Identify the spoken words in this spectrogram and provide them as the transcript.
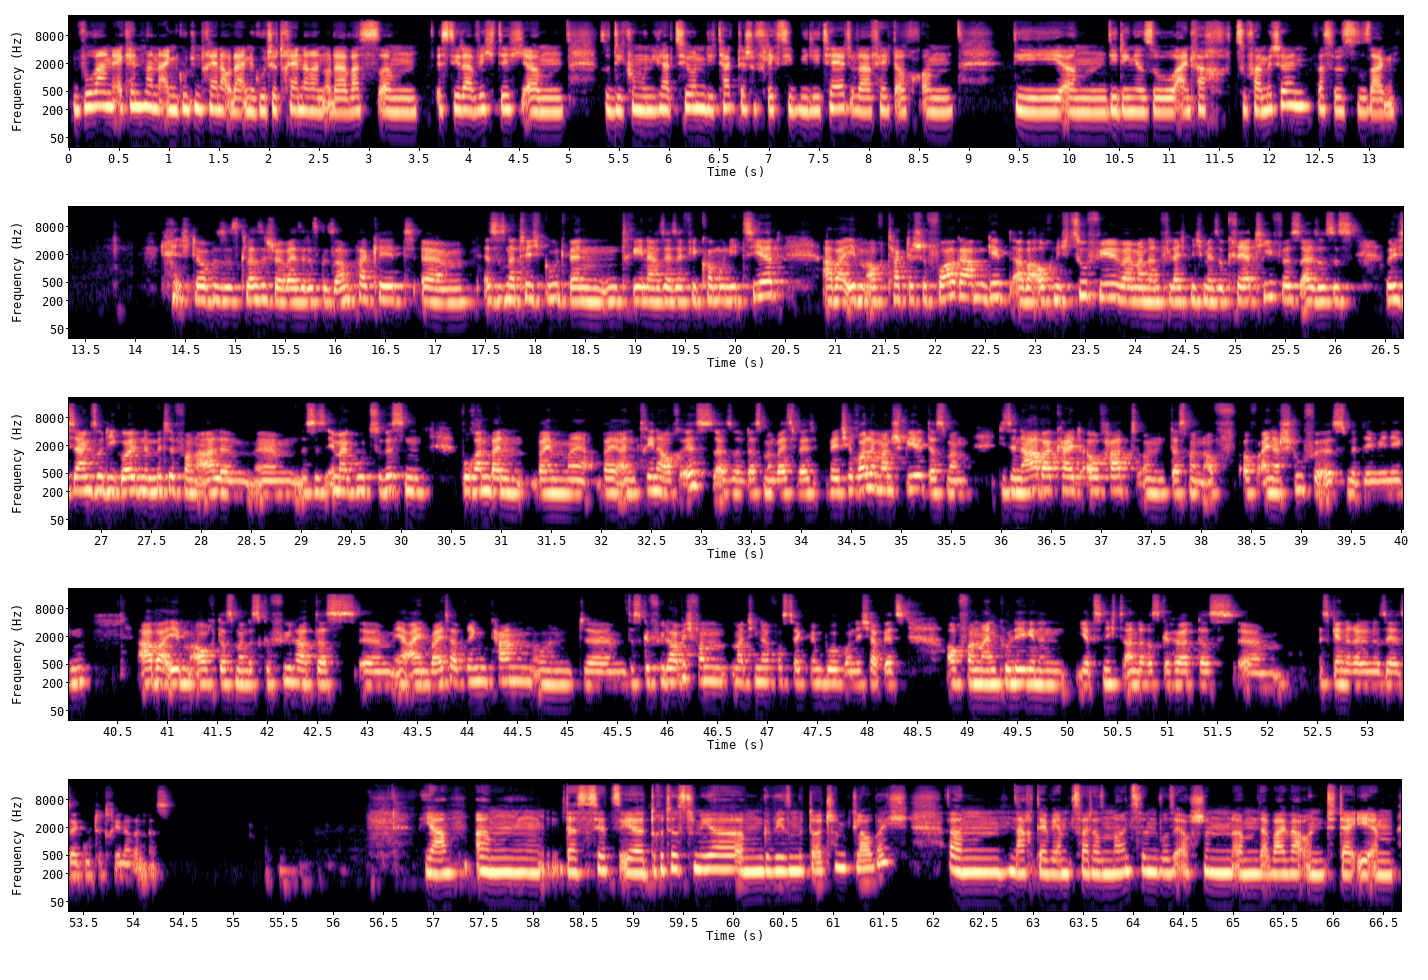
woran erkennt man einen guten Trainer oder eine gute Trainerin oder was ähm, ist dir da wichtig? Ähm, so die Kommunikation, die taktische Flexibilität oder vielleicht auch ähm, die, ähm, die Dinge so einfach zu vermitteln? Was würdest du sagen? Ich glaube, es ist klassischerweise das Gesamtpaket. Ähm, es ist natürlich gut, wenn ein Trainer sehr, sehr viel kommuniziert, aber eben auch taktische Vorgaben gibt, aber auch nicht zu viel, weil man dann vielleicht nicht mehr so kreativ ist. Also es ist, würde ich sagen, so die goldene Mitte von allem. Ähm, es ist immer gut zu wissen, woran beim, beim, bei einem Trainer auch ist. Also, dass man weiß, welche Rolle man spielt, dass man diese Nahbarkeit auch hat und dass man auf, auf einer Stufe ist mit demjenigen aber eben auch, dass man das Gefühl hat, dass ähm, er einen weiterbringen kann. Und ähm, das Gefühl habe ich von Martina Voss-Tecklenburg und ich habe jetzt auch von meinen Kolleginnen jetzt nichts anderes gehört, dass ähm, es generell eine sehr, sehr gute Trainerin ist. Ja, ähm, das ist jetzt ihr drittes Turnier ähm, gewesen mit Deutschland, glaube ich. Ähm, nach der WM 2019, wo sie auch schon ähm, dabei war, und der EM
